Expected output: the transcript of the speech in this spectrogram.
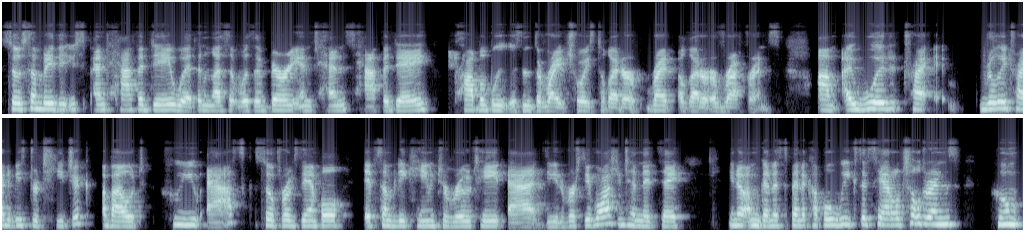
so somebody that you spent half a day with, unless it was a very intense half a day, probably isn't the right choice to letter, write a letter of reference. Um, I would try really try to be strategic about who you ask. So for example, if somebody came to rotate at the University of Washington, they'd say, you know, I'm going to spend a couple of weeks at Seattle Children's. Whom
